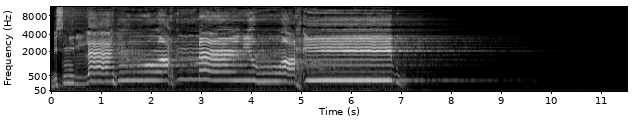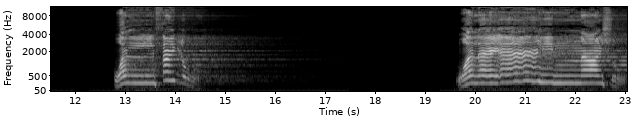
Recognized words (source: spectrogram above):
بسم الله الرحمن الرحيم. والفجر. وليال عشر.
